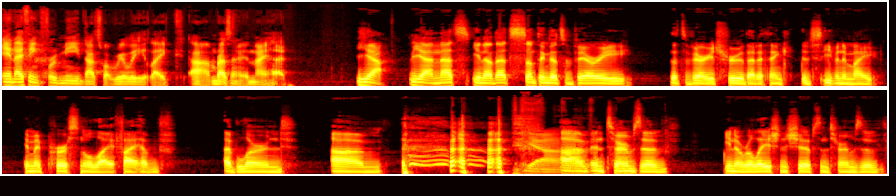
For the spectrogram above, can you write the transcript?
And I think for me, that's what really like um, resonated in my head. Yeah, yeah, and that's you know that's something that's very that's very true. That I think it's even in my in my personal life, I have I've learned. Um, yeah. Um, in terms of you know relationships, in terms of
